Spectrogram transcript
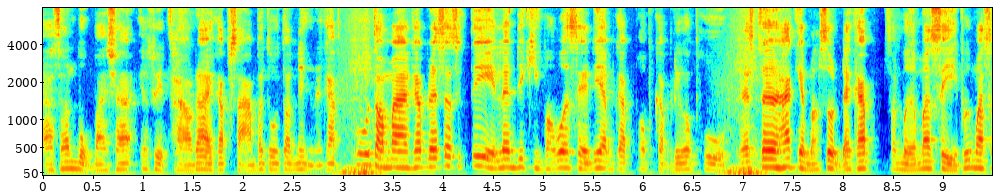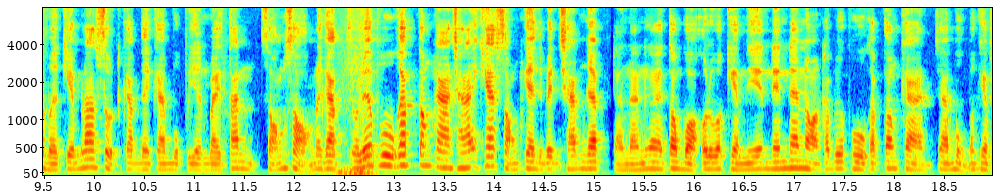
อาร์เซนอลบุกมาชะเอสวีทาวได้ครับ 3 ประตูต่อ1นะครับ คู่ต่อมาครับเลสเตอร์ซิตี้เล่นที่ King Power Stadium ครับพบกับลิเวอร์พูลเลสเตอร์5เกมหลังสุดนะครับเสมอมา 4 เพิ่งมาเสมอเกมล่าสุดครับในการบุกไปเยือนไบรตัน2-2นะครับส่วนลิเวอร์พูลครับต้องการชนะแค่ 2 เกมจะเป็นแชมป์ครับดังนั้นก็ต้องบอกเขารู้ว่าเกมนี้เน้นแน่นอนครับลิเวอร์พูลครับต้องการจะบุกมาเก็บ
